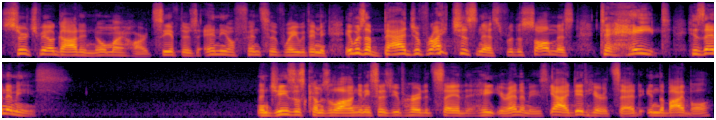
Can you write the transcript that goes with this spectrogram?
Search me, O God, and know my heart. See if there's any offensive way within me. It was a badge of righteousness for the psalmist to hate his enemies. Then Jesus comes along and he says, You've heard it said, hate your enemies. Yeah, I did hear it said in the Bible.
